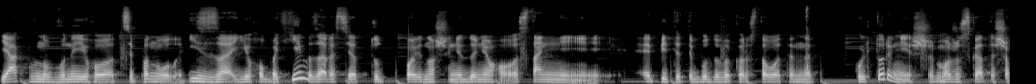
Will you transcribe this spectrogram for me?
як воно вони його цепанули. Із-за його батьків зараз я тут по відношенню до нього останні епітети буду використовувати не культурніше. Можу сказати, що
